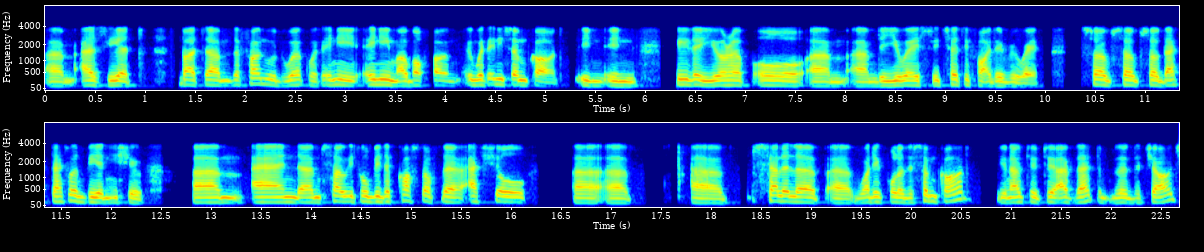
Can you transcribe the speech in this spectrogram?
um, as yet but um, the phone would work with any any mobile phone with any SIM card in in either Europe or um, um, the US. It's certified everywhere, so so so that that won't be an issue. Um, and um, so it will be the cost of the actual uh, uh, uh, cellular uh, what do you call it the SIM card, you know, to to have that the, the charge.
